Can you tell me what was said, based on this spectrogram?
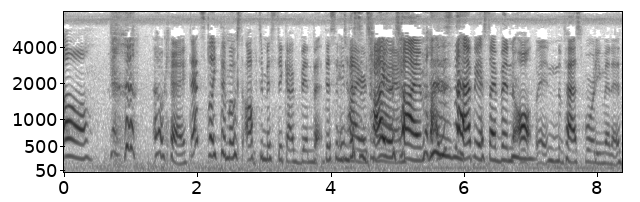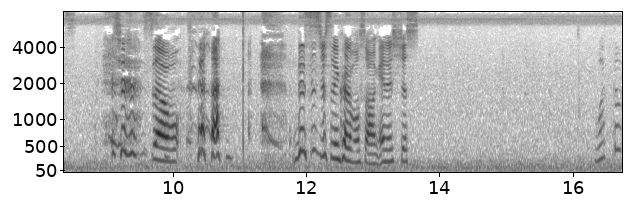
oh, okay. That's like the most optimistic I've been this entire this entire time. time, this is the happiest I've been all in the past forty minutes. so this is just an incredible song, and it's just. What the?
